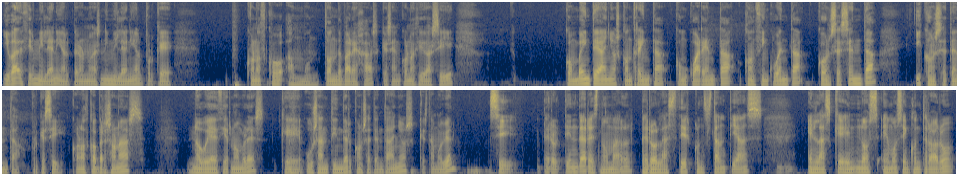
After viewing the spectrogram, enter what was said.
Iba a decir millennial, pero no es ni millennial porque conozco a un montón de parejas que se han conocido así con 20 años, con 30, con 40, con 50, con 60 y con 70. Porque sí, conozco a personas, no voy a decir nombres, que usan Tinder con 70 años, que está muy bien. Sí, pero Tinder es normal, pero las circunstancias en las que nos hemos encontrado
